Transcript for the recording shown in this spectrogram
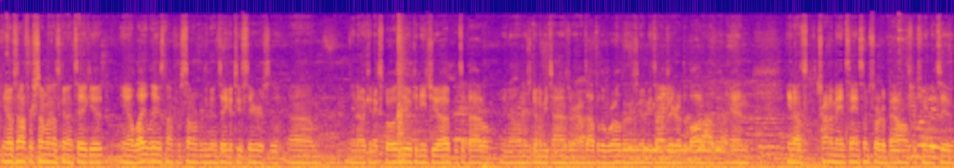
you know, it's not for someone that's going to take it you know lightly. It's not for someone who's going to take it too seriously. Um, you know, it can expose you. It can eat you up. It's a battle. You know, and there's going to be times where you're on top of the world, and there's going to be times where you're at the bottom of it. And you know, it's trying to maintain some sort of balance between the two.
